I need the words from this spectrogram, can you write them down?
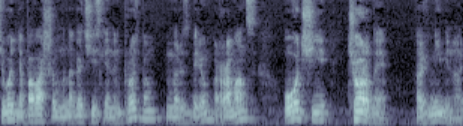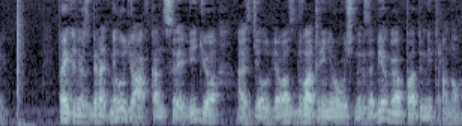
Сегодня по вашим многочисленным просьбам мы разберем романс «Очи черные» в ми миноре. Поехали разбирать мелодию, а в конце видео а, сделаю для вас два тренировочных забега под метроном.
